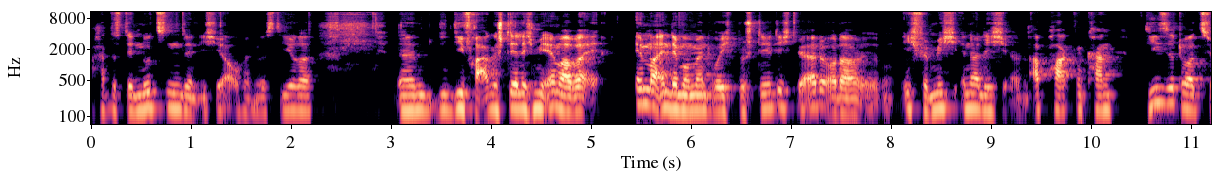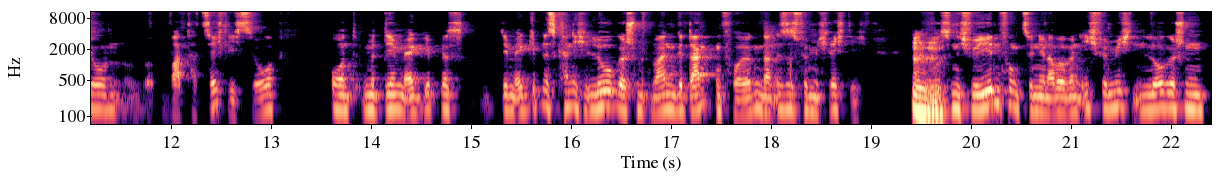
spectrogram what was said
hat es den Nutzen, den ich hier auch investiere? Ähm, die, die Frage stelle ich mir immer. Aber immer in dem Moment, wo ich bestätigt werde oder ich für mich innerlich äh, abhaken kann, die Situation war tatsächlich so. Und mit dem Ergebnis, dem Ergebnis kann ich logisch mit meinen Gedanken folgen, dann ist es für mich richtig. Mhm. Muss nicht für jeden funktionieren, aber wenn ich für mich einen logischen,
